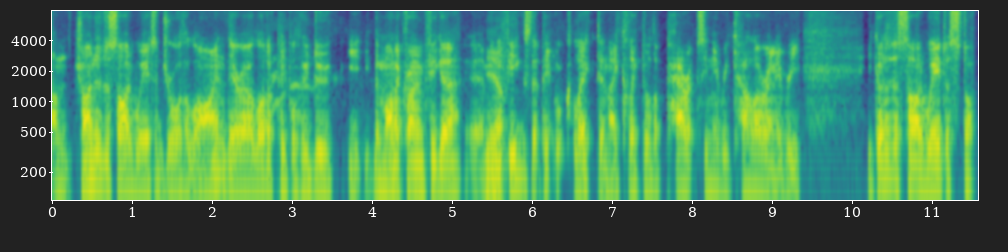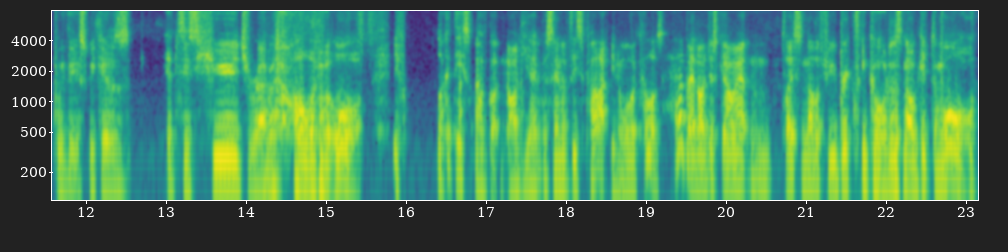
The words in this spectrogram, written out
I'm trying to decide where to draw the line. There are a lot of people who do the monochrome figure uh, minifigs that people collect, and they collect all the parrots in every color and every. You got to decide where to stop with this because it's this huge rabbit hole of oh, if look at this, I've got 98% of this part in all the colors. How about I just go out and place another few BrickLink quarters and I'll get them all?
